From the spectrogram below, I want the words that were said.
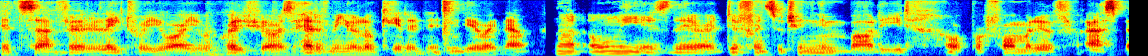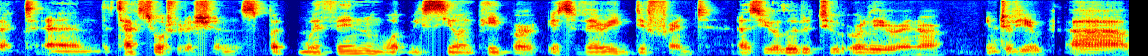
it's uh, fairly late where you are. You were quite a few hours ahead of me. You're located in India right now. Not only is there a difference between the embodied or performative aspect and the textual traditions, but within what we see on paper, it's very different, as you alluded to earlier in our interview. Uh,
